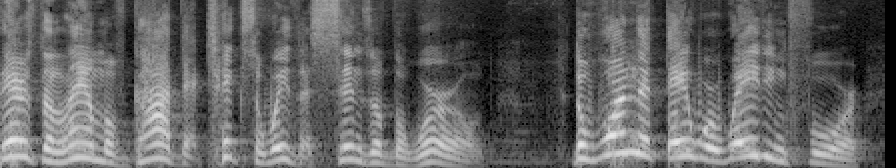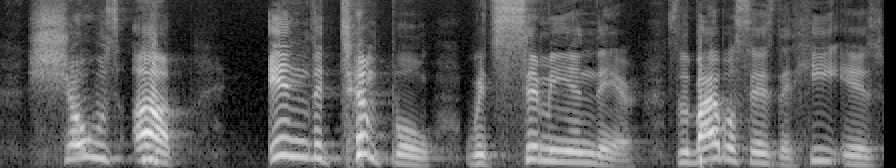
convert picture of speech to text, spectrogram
there's the Lamb of God that takes away the sins of the world. The one that they were waiting for shows up in the temple with Simeon there. So the Bible says that he is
